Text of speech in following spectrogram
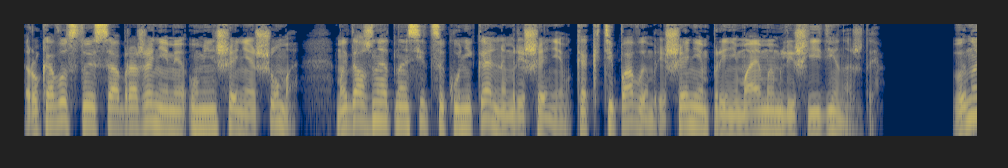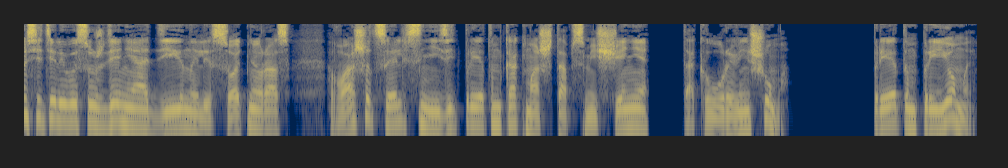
Руководствуясь соображениями уменьшения шума, мы должны относиться к уникальным решениям как к типовым решениям, принимаемым лишь единожды. Выносите ли вы суждение один или сотню раз, ваша цель — снизить при этом как масштаб смещения, так и уровень шума. При этом приемы,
